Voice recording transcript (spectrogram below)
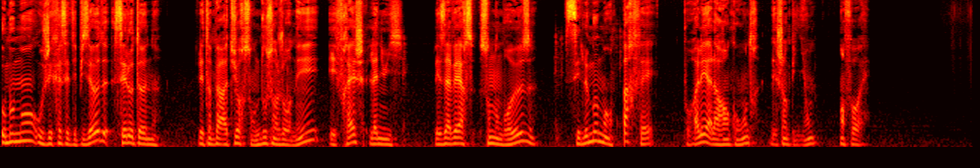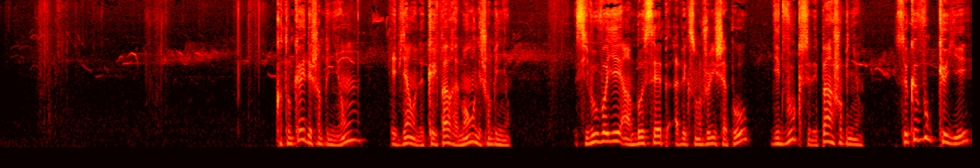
Au moment où j'écris cet épisode, c'est l'automne. Les températures sont douces en journée et fraîches la nuit. Les averses sont nombreuses. C'est le moment parfait pour aller à la rencontre des champignons en forêt. Quand on cueille des champignons, eh bien on ne cueille pas vraiment des champignons. Si vous voyez un beau cèpe avec son joli chapeau, dites-vous que ce n'est pas un champignon. Ce que vous cueillez,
